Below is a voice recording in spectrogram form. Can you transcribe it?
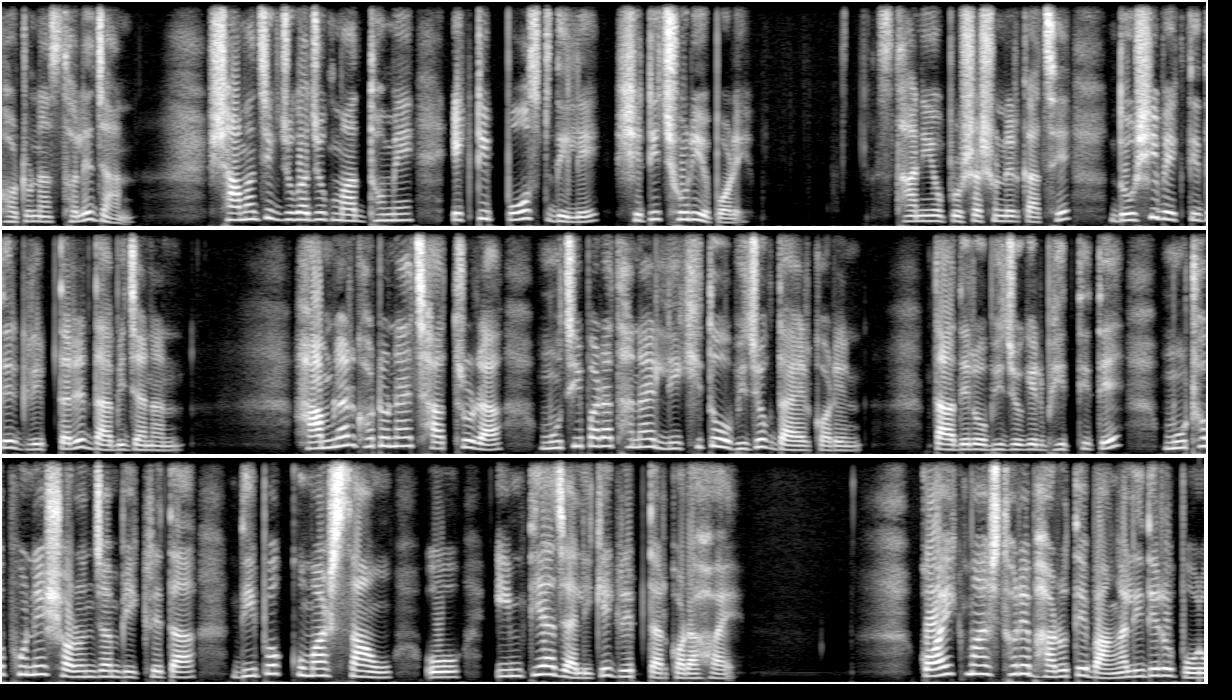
ঘটনাস্থলে যান। সামাজিক যোগাযোগ মাধ্যমে একটি পোস্ট দিলে সেটি ছড়িয়ে পড়ে। স্থানীয় প্রশাসনের কাছে দোষী ব্যক্তিদের গ্রেপ্তারের দাবি জানান। হামলার ঘটনায় ছাত্ররা মুচিপাড়া থানায় লিখিত অভিযোগ দায়ের করেন। তাদের অভিযোগের ভিত্তিতে মুঠোফোনের সরঞ্জাম বিক্রেতা দীপক কুমার সাউ ও ইমতিয়াজ আলীকে গ্রেপ্তার করা হয়। কয়েক মাস ধরে ভারতে বাঙালিদের ওপর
